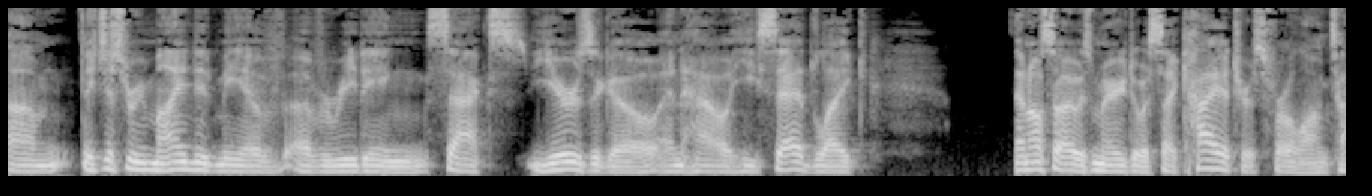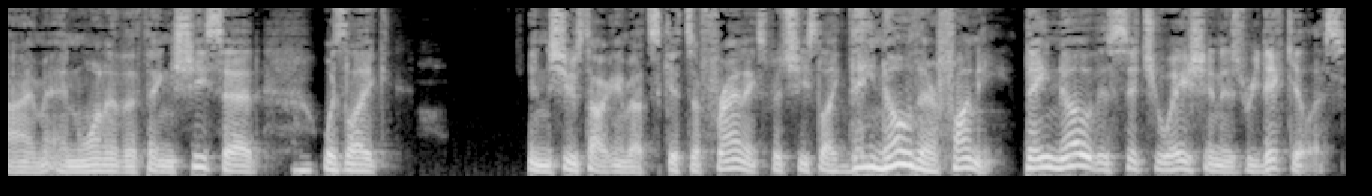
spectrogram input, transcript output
um, it just reminded me of of reading Sacks years ago and how he said like, and also I was married to a psychiatrist for a long time, and one of the things she said was like, and she was talking about schizophrenics, but she's like, they know they're funny. They know this situation is ridiculous.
